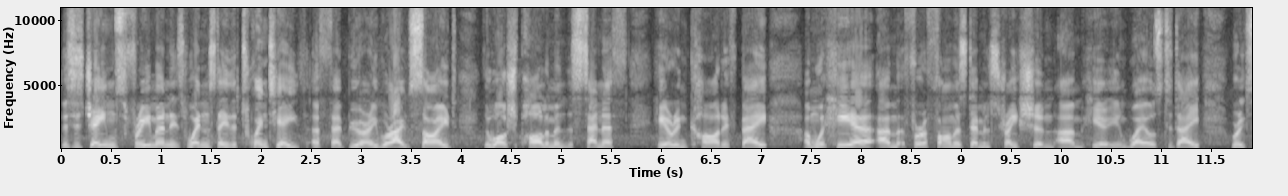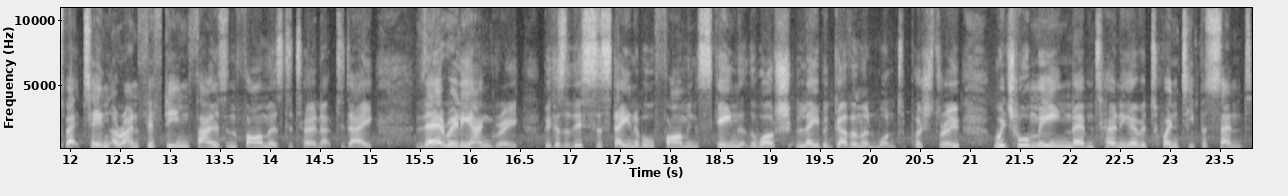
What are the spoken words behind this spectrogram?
This is James Freeman. It's Wednesday, the 28th of February. We're outside the Welsh Parliament, the Senedd, here in Cardiff Bay. And we're here um, for a farmers' demonstration um, here in Wales today. We're expecting around 15,000 farmers to turn up today. They're really angry because of this sustainable farming scheme that the Welsh Labour government want to push through, which will mean them turning over 20%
